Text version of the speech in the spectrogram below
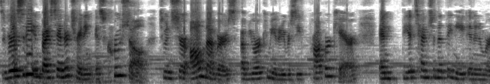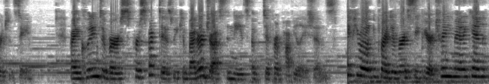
Diversity in bystander training is crucial to ensure all members of your community receive proper care and the attention that they need in an emergency. By including diverse perspectives, we can better address the needs of different populations. If you are looking for a diverse CPR training mannequin,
